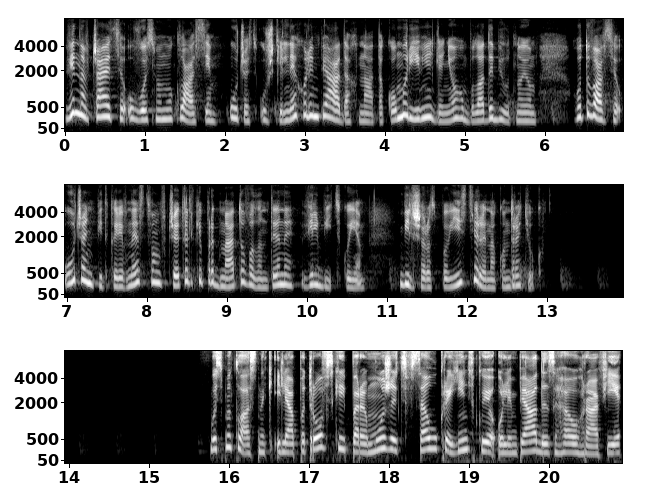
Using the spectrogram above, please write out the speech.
Він навчається у восьмому класі. Участь у шкільних олімпіадах на такому рівні для нього була дебютною. Готувався учень під керівництвом вчительки предмету Валентини Вільбіцької. Більше розповість Ірина Кондратюк. Восьмикласник Ілля Петровський переможець всеукраїнської олімпіади з географії.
